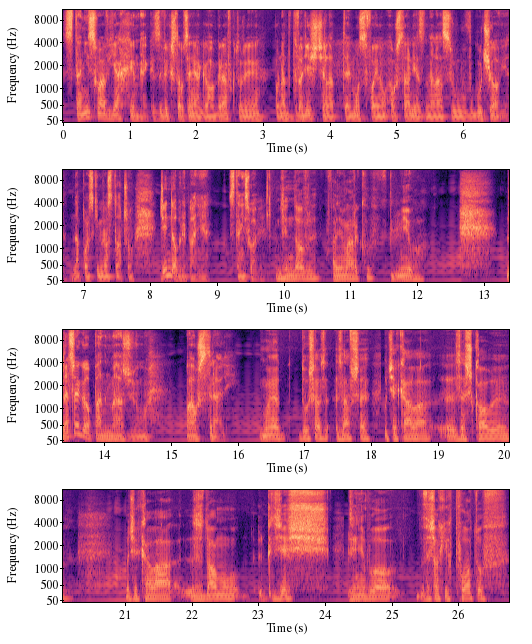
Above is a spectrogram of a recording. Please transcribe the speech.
Stanisław Jachymek, z wykształcenia geograf, który ponad 20 lat temu swoją Australię znalazł w Guciowie na polskim Roztoczu. Dzień dobry, panie Stanisławie. Dzień dobry, panie Marku. Miło. Dlaczego pan marzył o Australii? Moja dusza zawsze uciekała e, ze szkoły, uciekała z domu gdzieś, gdzie nie było wysokich płotów.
